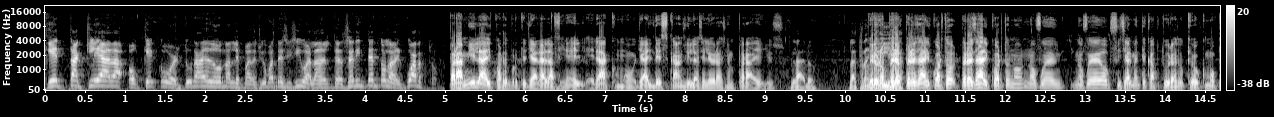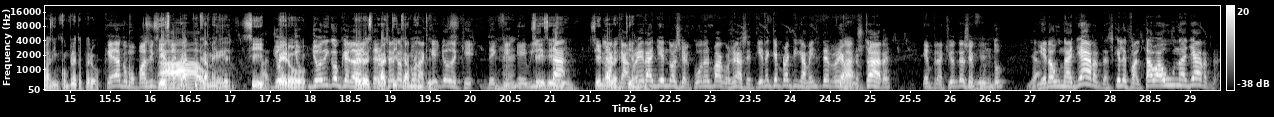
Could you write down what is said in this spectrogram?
¿Qué tacleada o qué cobertura de Donald le pareció más decisiva? ¿La del tercer intento o la del cuarto? Para mí la del cuarto porque ya era la final, era como ya el descanso y la celebración para ellos. Claro. Pero, no, pero, pero esa del cuarto, pero esa del cuarto no, no, fue, no fue oficialmente captura, eso quedó como pase incompleto, pero. Queda como pase incompleto. Sí, es prácticamente. Sí, ah, pero. Yo, digo que la del tercero es por aquello de que, de que evita la carrera yendo hacia el quarterback. O sea, se tiene que prácticamente reajustar en fracción de segundo. Y era una yarda, es que le faltaba una yarda.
